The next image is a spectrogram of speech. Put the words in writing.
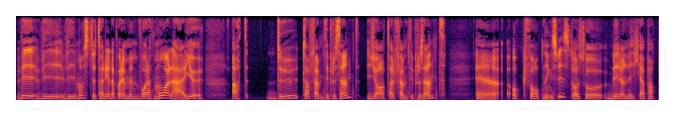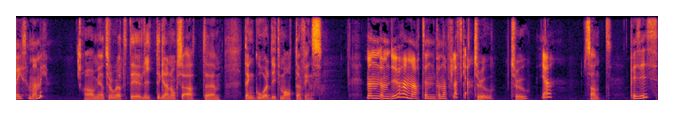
vi, vi, vi måste ta reda på det. Men vårt mål är ju att du tar 50 procent jag tar 50%. Eh, och förhoppningsvis då så blir den lika pappig som mammi. Ja, men jag tror att det är lite grann också att eh, den går dit maten finns. Men om du har maten på nappflaska, True, true, ja sant. precis.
